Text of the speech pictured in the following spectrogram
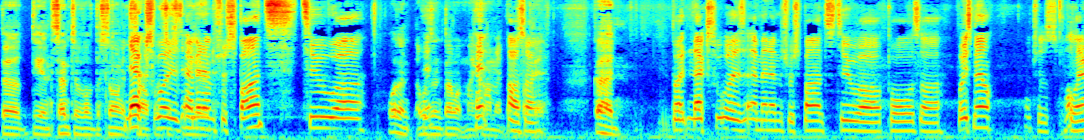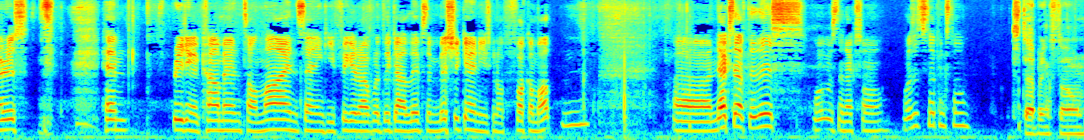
the the incentive of the song itself Next was, was just weird. Eminem's response to, uh, wasn't I wasn't done with my Hit- comment. oh, but it's sorry. okay. Go ahead. But next was Eminem's response to uh, Paul's uh, voicemail, which was hilarious. Him reading a comment online saying he figured out where the guy lives in Michigan. He's gonna fuck him up. Uh, next after this, what was the next song? Was it Stepping Stone? Stepping Stone.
